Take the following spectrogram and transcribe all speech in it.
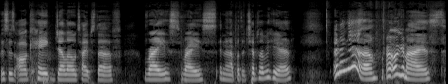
This is all cake, jello type stuff. Rice, rice. And then I put the chips over here. And then yeah, I organized.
